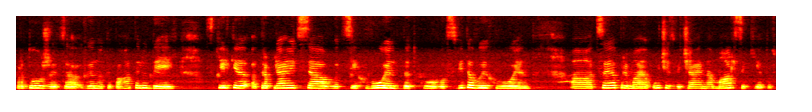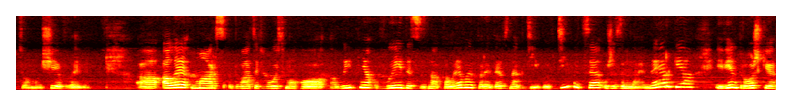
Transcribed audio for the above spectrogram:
продовжується гинути багато людей, скільки трапляються цих воєн додаткових, світових воєн. Це приймає участь, звичайно, Марс і Кету в цьому, ще й в Леві. Але Марс 28 липня вийде з знака Лева і перейде в знак Діви. В Діви це вже земна енергія, і він трошки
